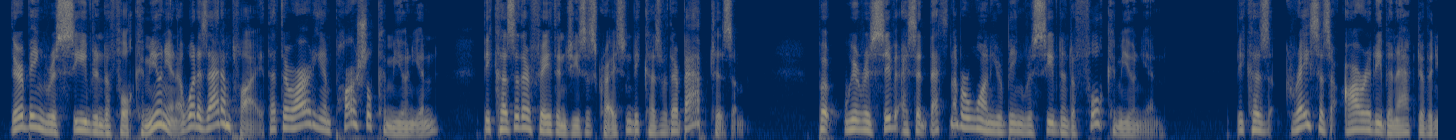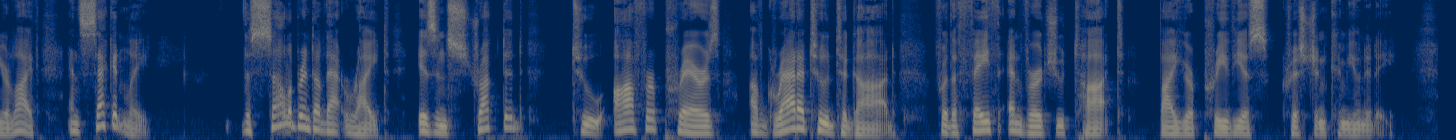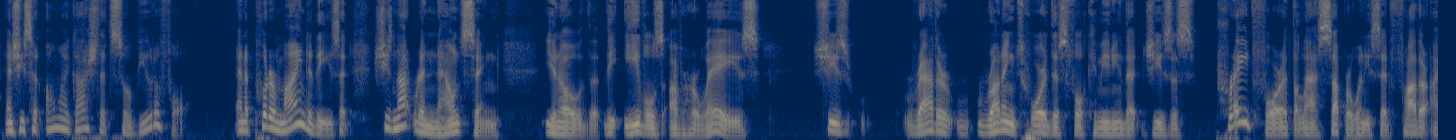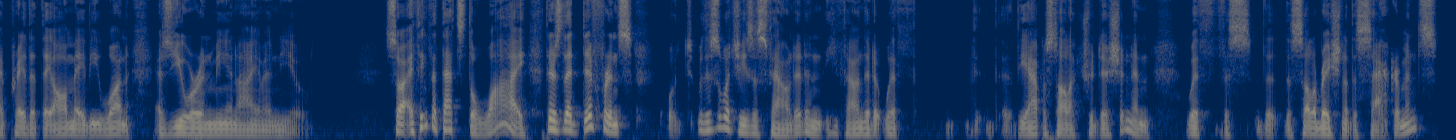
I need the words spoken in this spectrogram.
They're being received into full communion. And what does that imply? That they're already in partial communion because of their faith in Jesus Christ and because of their baptism. But we're receiving, I said, that's number one, you're being received into full communion because grace has already been active in your life. And secondly, the celebrant of that rite is instructed to offer prayers of gratitude to God for the faith and virtue taught by your previous Christian community. And she said, Oh my gosh, that's so beautiful. And it put her mind at ease that she's not renouncing, you know, the, the evils of her ways. She's rather running toward this full communion that Jesus prayed for at the Last Supper when he said, Father, I pray that they all may be one as you are in me and I am in you. So I think that that's the why. There's that difference. This is what Jesus founded, and he founded it with the, the apostolic tradition and with this, the, the celebration of the sacraments.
